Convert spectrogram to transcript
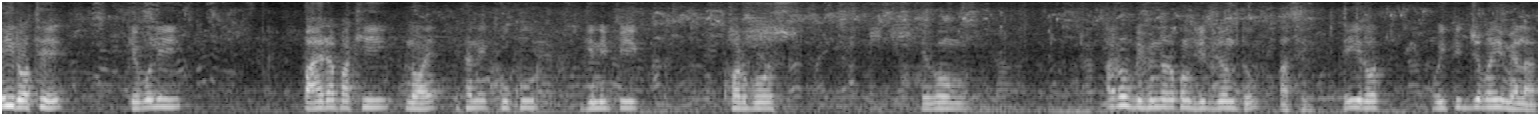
এই রথে কেবলই পায়রা পাখি নয়, এখানে কুকুর গিনিপিগ খরগোশ এবং আরও বিভিন্ন রকম জীবজন্তু আছে। এই রথ ঐতিহ্যবাহী মেলার,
